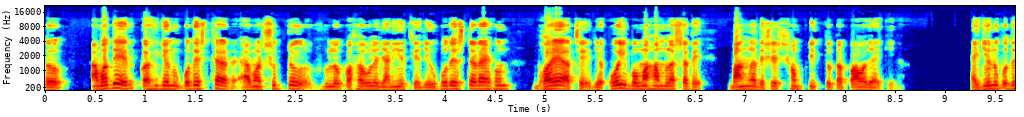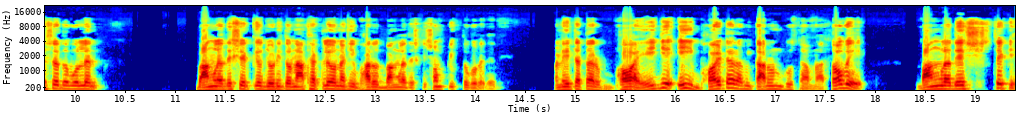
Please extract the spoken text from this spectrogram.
তো আমাদের কয়েকজন উপদেষ্টার আমার সূত্রগুলো কথা বলে জানিয়েছে যে, উপদেষ্টারা এখন ভয়ে আছে যে, ওই বোমা হামলার সাথে বাংলাদেশের সম্পৃক্ততা পাওয়া যায় কিনা। একজন উপদেষ্টা তো বললেন, বাংলাদেশের কেউ জড়িত না থাকলেও নাকি ভারত বাংলাদেশকে সম্পৃক্ত করে দেবে। মানে এটা তার ভয়। এই যে, এই ভয়টার আমি কারণ বুঝতাম না। তবে বাংলাদেশ থেকে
